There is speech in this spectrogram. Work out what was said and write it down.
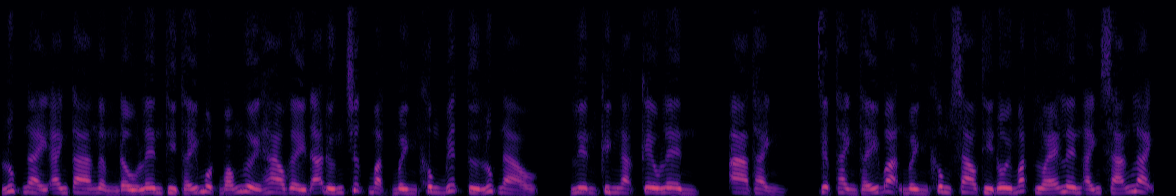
Lúc này anh ta ngẩng đầu lên thì thấy một bóng người hao gầy đã đứng trước mặt mình không biết từ lúc nào, liền kinh ngạc kêu lên, A Thành. Diệp Thành thấy bạn mình không sao thì đôi mắt lóe lên ánh sáng lạnh,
